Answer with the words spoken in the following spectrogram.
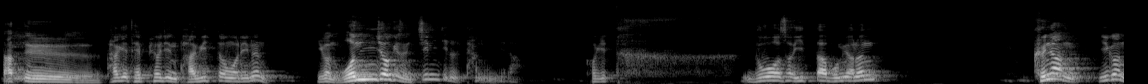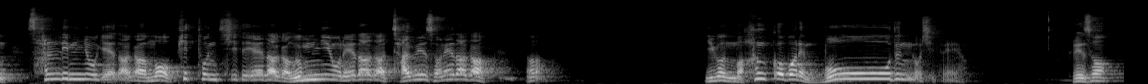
따뜻하게 데펴진 바위 덩어리는 이건 원적에서는 찜질 탕입니다. 거기 탁 누워서 있다 보면은 그냥 이건 산림욕에다가 뭐 피톤치드에다가 음리온에다가 자외선에다가 어? 이건 뭐 한꺼번에 모든 것이 돼요. 그래서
